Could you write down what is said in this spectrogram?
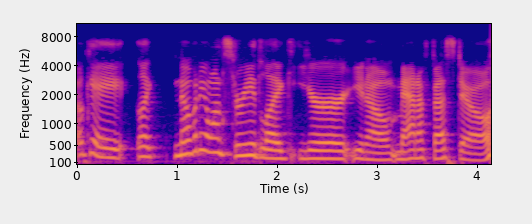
okay, like nobody wants to read like your, you know, manifesto.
